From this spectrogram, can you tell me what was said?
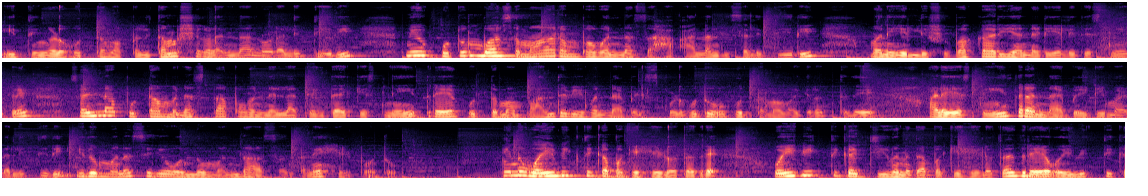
ಈ ತಿಂಗಳು ಉತ್ತಮ ಫಲಿತಾಂಶಗಳನ್ನು ನೋಡಲಿದ್ದೀರಿ. ನೀವು ಕುಟುಂಬ ಸಮಾರಂಭವನ್ನು ಸಹ ಆನಂದಿಸಲಿದ್ದೀರಿ. ಮನೆಯಲ್ಲಿ ಶುಭ ಕಾರ್ಯ ನಡೆಯಲಿದೆ ಸ್ನೇಹಿತರೆ. ಸಣ್ಣ ಪುಟ್ಟ ಮನಸ್ತಾಪವನ್ನೆಲ್ಲ ತೆಗೆದಕ್ಕೆ ಸ್ನೇಹಿತರೆ, ಉತ್ತಮ ಬಾಂಧವ್ಯವನ್ನು ಬೆಳೆಸ್ಕೊಳ್ಳುವುದು ಉತ್ತಮವಾಗಿರುತ್ತದೆ. ಹಳೆಯ ಸ್ನೇಹಿತರನ್ನು ಭೇಟಿ ಮಾಡಲಿದ್ದೀರಿ. ಇದು ಮನಸ್ಸಿಗೆ ಒಂದು ಮಂದಾಸ ಅಂತಲೇ ಹೇಳ್ಬೋದು. ಇನ್ನು ವೈಯಕ್ತಿಕ ಬಗ್ಗೆ ಹೇಳೋದಾದರೆ, ವೈಯಕ್ತಿಕ ಜೀವನದ ಬಗ್ಗೆ ಹೇಳೋದಾದರೆ, ವೈಯಕ್ತಿಕ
